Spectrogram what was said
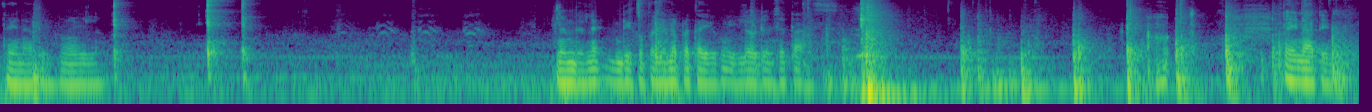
Tayo natin mga ilaw. Nandala, hindi ko pala napatay yung ilaw doon sa taas. Tayo natin.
